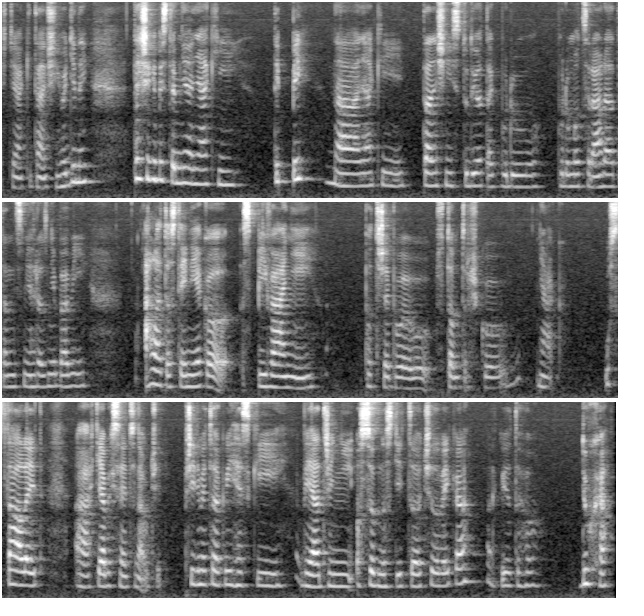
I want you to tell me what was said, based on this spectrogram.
ještě nějaký taneční hodiny. Takže kdybyste měli nějaký tipy na nějaký taneční studio, tak budu, budu moc ráda, tanec mě hrozně baví. Ale to stejně jako zpívání potřebuju v tom trošku nějak ustálit a chtěla bych se něco naučit. Přijde mi to takový hezký vyjádření osobnosti toho člověka takového toho ducha,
